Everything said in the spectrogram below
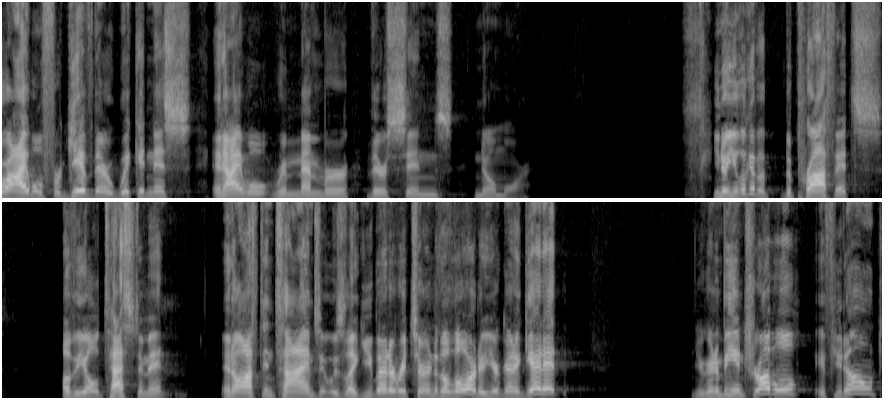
For I will forgive their wickedness and I will remember their sins no more. You know, you look at the, the prophets of the Old Testament, and oftentimes it was like, you better return to the Lord or you're going to get it. You're going to be in trouble if you don't.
